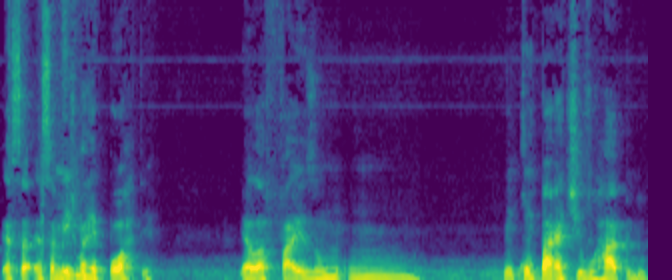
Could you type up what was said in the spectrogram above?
essa, essa mesma repórter, ela faz um, um, um comparativo rápido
